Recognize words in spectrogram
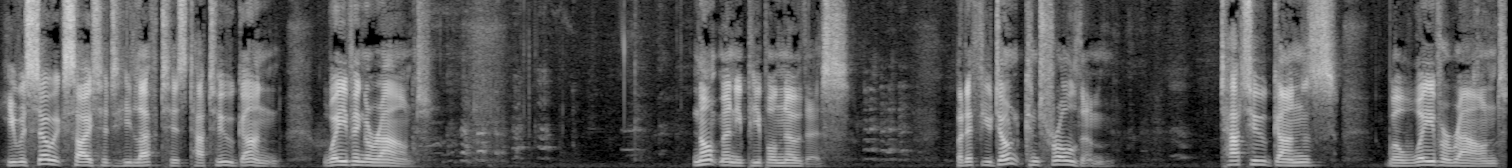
He was so excited he left his tattoo gun waving around. Not many people know this, but if you don't control them, tattoo guns will wave around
